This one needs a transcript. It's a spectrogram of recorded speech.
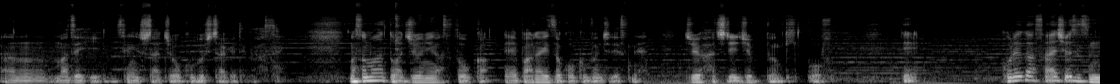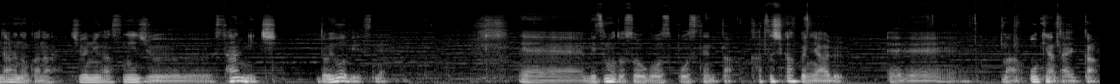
あのまあ、ぜひ選手たちを鼓舞してあげてください。まあ、その後は12月10日、えー、バライゾ国分寺ですね。18時10分キックオフ。で、これが最終節になるのかな？12月23日、土曜日ですね。えー、水本総合スポーツセンター、葛飾区にある、えー、まあ、大きな体育館。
